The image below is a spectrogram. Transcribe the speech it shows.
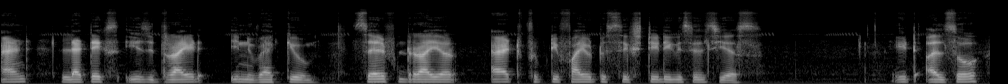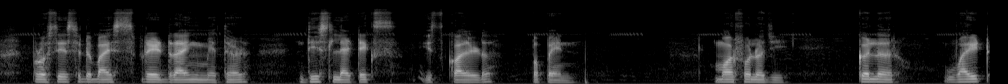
and latex is dried in vacuum shelf dryer at 55 to 60 degrees Celsius. It also processed by spray drying method. This latex is called papain. Morphology Color white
